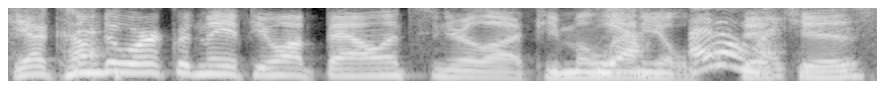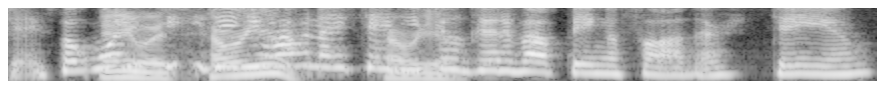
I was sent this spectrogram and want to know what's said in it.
Yeah, come to work with me if you want balance in your life, you millennial yeah, I don't bitches. days. But what, Anyways, did how you, you have a nice day? Do are you feel good about being a father? Do you?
